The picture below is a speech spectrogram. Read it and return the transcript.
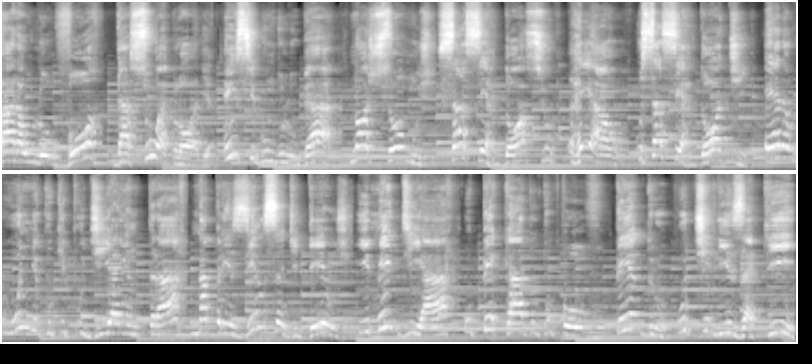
para o louvor da sua glória. Em segundo lugar, nós somos sacerdócio real. O sacerdote era o único que podia entrar na presença de Deus e mediar o pecado do povo. Pedro utiliza aqui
